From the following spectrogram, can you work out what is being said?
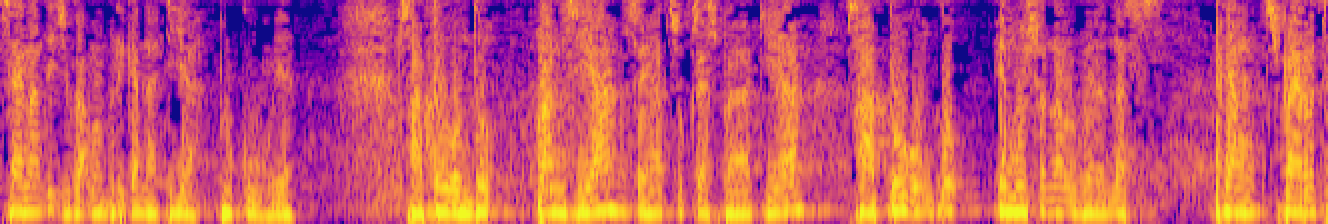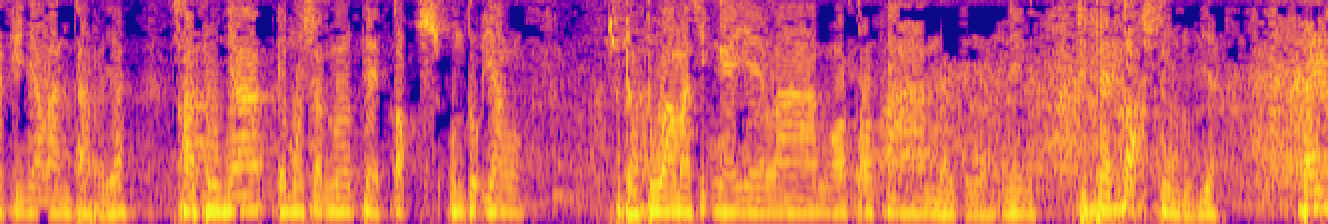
Saya nanti juga memberikan hadiah buku ya. Satu untuk lansia sehat sukses bahagia, satu untuk emotional wellness yang supaya rezekinya lancar ya. Satunya emotional detox untuk yang sudah tua masih ngeyelan, ngototan gitu ya. Ini, ini di detox dulu ya. Baik,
